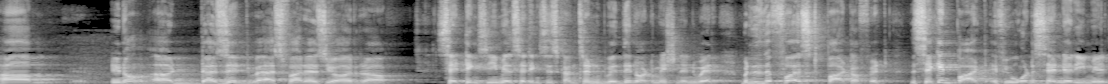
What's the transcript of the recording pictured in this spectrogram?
um, you know, uh, does it as far as your uh, settings, email settings is concerned within Automation Anywhere. But this is the first part of it. The second part, if you want to send your email,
